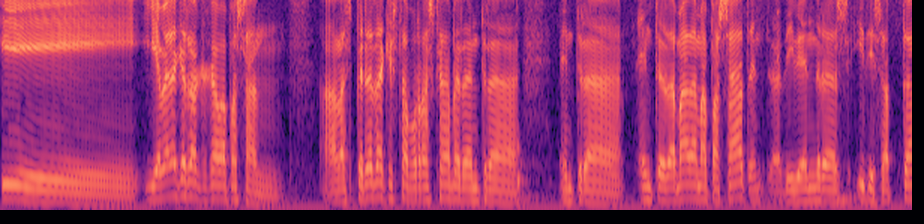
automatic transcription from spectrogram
i, i a veure què és el que acaba passant. A l'espera d'aquesta borrasca, a veure, entre, entre, entre demà, demà passat, entre divendres i dissabte,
